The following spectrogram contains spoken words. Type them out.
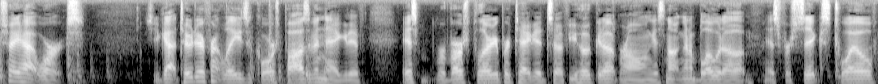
show you how it works. So you got two different leads, of course, positive and negative. It's reverse polarity protected, so if you hook it up wrong, it's not gonna blow it up. It's for 6, 12,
